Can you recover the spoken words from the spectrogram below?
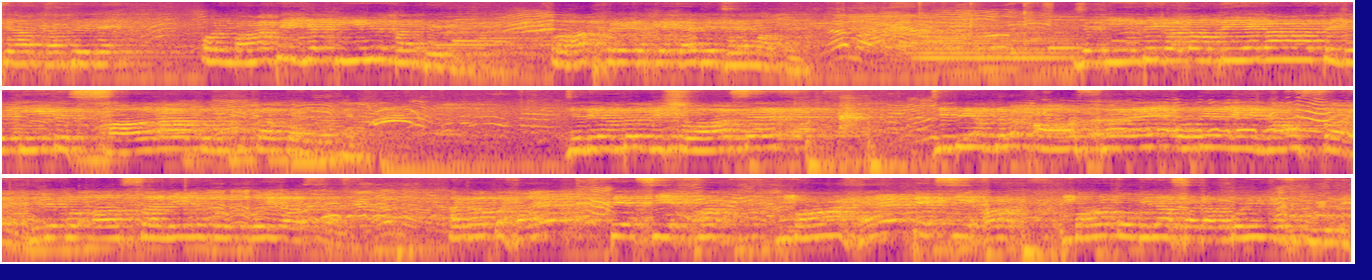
से करते हैं और माँ पे यकीन करते हैं तो हाथ खड़े करके कह दे सह माँ यकीन की गल आती है ना तो यकीन से सारा पुलिका पैदा है। जिदे अंदर विश्वास है, जिदे अंदर आस्था है ਲਈ ਰਾਸਤਾ ਹੈ ਜਿਹਦੇ ਕੋਲ ਆਸਥਾ ਨਹੀਂ ਉਹਦੇ ਕੋਲ ਕੋਈ ਰਾਸਤਾ ਨਹੀਂ ਰੱਬ ਹੈ ਤੇ ਅਸੀਂ ਹਾਂ ਮਾਂ ਹੈ ਤੇ ਅਸੀਂ ਹਾਂ ਮਾਂ ਤੋਂ ਬਿਨਾਂ ਸਾਡਾ ਕੋਈ ਵਜੂਦ ਨਹੀਂ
